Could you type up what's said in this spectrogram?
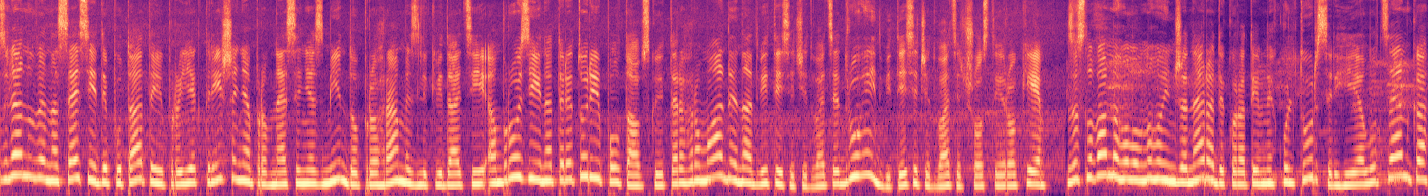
Розглянули на сесії депутати і проєкт рішення про внесення змін до програми з ліквідації амброзії на території Полтавської тергромади на 2022-2026 роки. За словами головного інженера декоративних культур Сергія Луценка,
